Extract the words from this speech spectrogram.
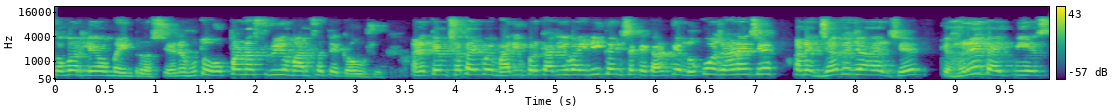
કવર લેવામાં ઇન્ટરેસ્ટ છે. અને હું તો ઓપનના સ્ટુડિયો મારફતે કહું છું. અને તેમ છતાંય કોઈ મારી ઉપર કાર્યવાહી નહીં કરી શકે, કારણ કે લોકો જાણે છે અને જગ જાહેર છે કે હરેક આઈપીએસ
